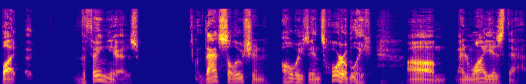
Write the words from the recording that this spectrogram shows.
But uh, the thing is, that solution always ends horribly. Um, and why is that?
